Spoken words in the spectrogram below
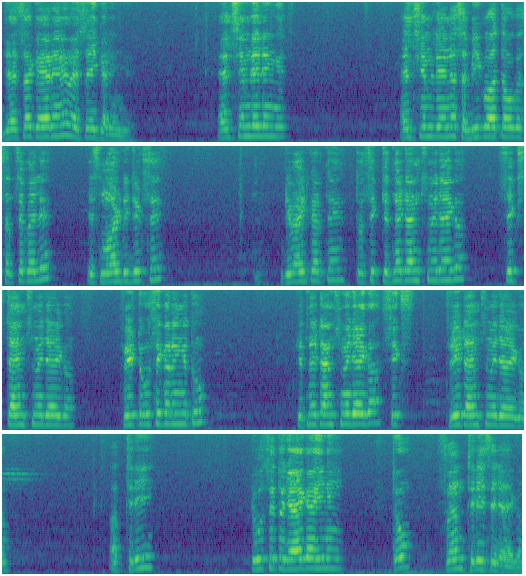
जैसा कह रहे हैं, वैसे ही करेंगे। एलसीएम ले लेंगे। एलसीएम लेना सभी को आता होगा सबसे पहले। स्मॉल डिजिट से डिवाइड करते हैं। तो सिक्स कितने टाइम्स में जाएगा? सिक्स टाइम्स में जाएगा। फिर टू से करेंगे तो? कितने टाइम्स में जाएगा? सिक्स थ्री टाइम्स में जाएगा। अब थ्री टू से तो जाएगा ही नहीं। तो स्वयं थ्री से जाएगा।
